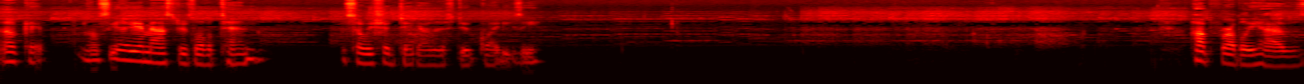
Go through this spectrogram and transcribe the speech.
okay, i'll see LCIA Master's level 10, so we should take out this dude quite easy. Hop probably has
